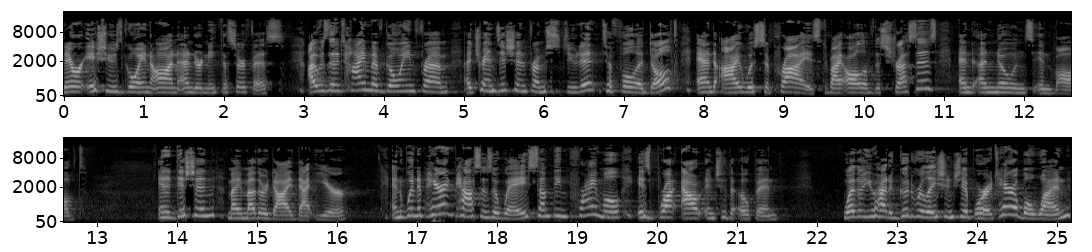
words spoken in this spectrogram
there were issues going on underneath the surface. I was in a time of going from a transition from student to full adult, and I was surprised by all of the stresses and unknowns involved. In addition, my mother died that year. And when a parent passes away, something primal is brought out into the open. Whether you had a good relationship or a terrible one,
